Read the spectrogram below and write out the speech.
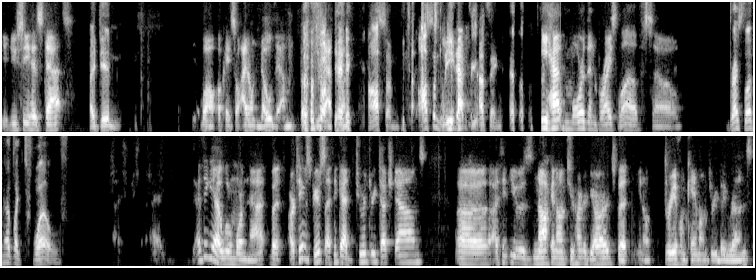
Did you see his stats? I didn't. Well, okay, so I don't know them, but okay. Awesome, awesome lead had- up to nothing. he had more than Bryce Love, so Bryce Love had like twelve. I think he had a little more than that. But Artavis Pierce, I think, had two or three touchdowns. Uh, I think he was knocking on 200 yards, but you know, three of them came on three big runs.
